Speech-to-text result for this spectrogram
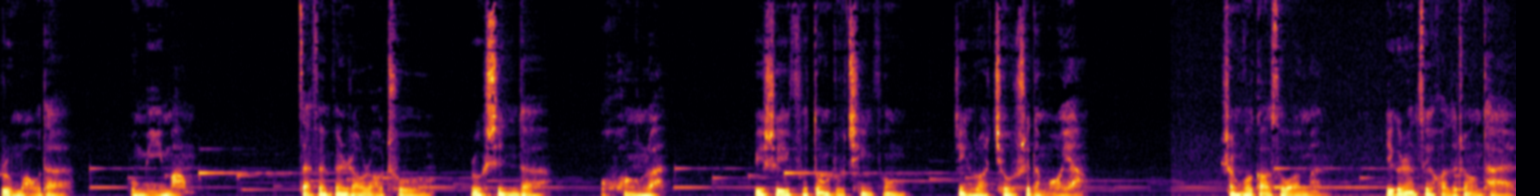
入眸的，不迷茫。在纷纷扰扰处入心的不慌乱，必是一副动如清风、静若秋水的模样。生活告诉我们，一个人最好的状态，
